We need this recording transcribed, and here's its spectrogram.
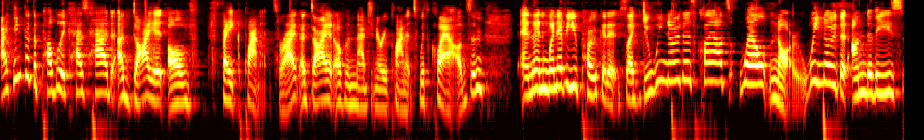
I think that the public has had a diet of fake planets, right? A diet of imaginary planets with clouds. And and then whenever you poke at it, it's like, do we know there's clouds? Well, no. We know that under these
